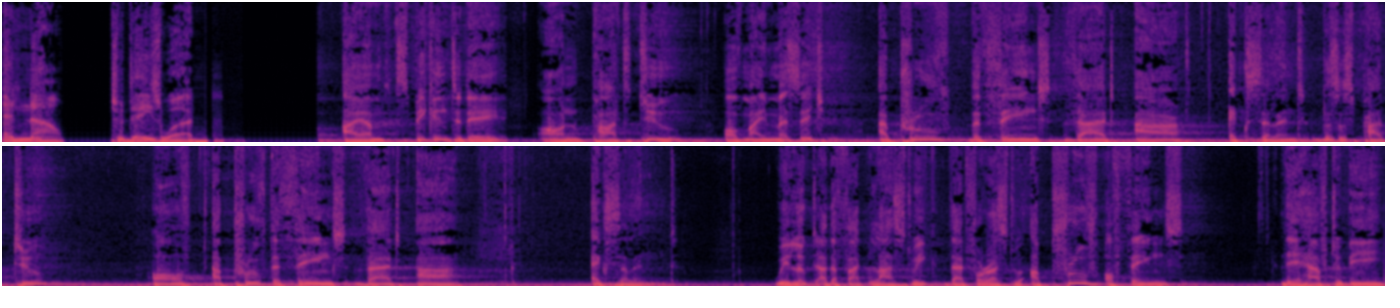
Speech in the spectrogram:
And now, today's word. I am speaking today on part two of my message Approve the things that are excellent. This is part two of Approve the things that are excellent. We looked at the fact last week that for us to approve of things, they have to be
